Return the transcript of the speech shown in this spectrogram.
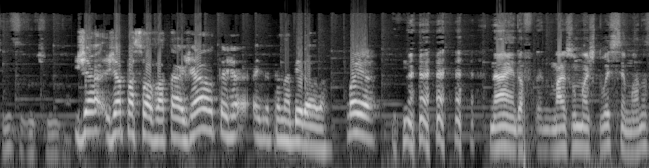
15, 21, já. Já, passou o Avatar já ou tá já, ainda tá na beirola? Amanhã. Não, ainda mais umas duas semanas,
